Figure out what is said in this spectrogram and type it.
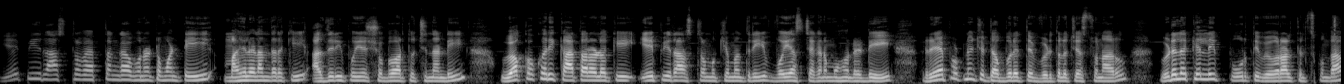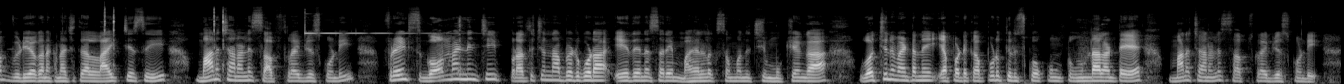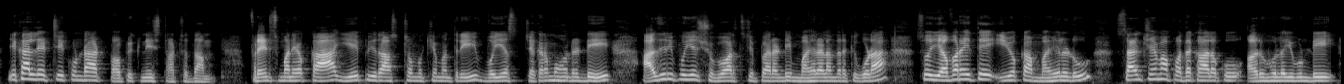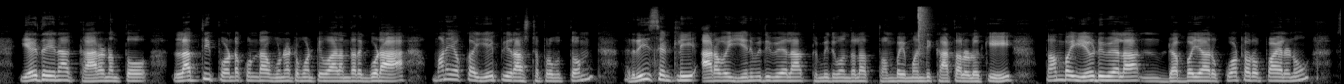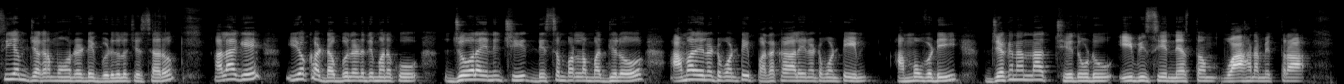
AP రాష్ట్ర వ్యాప్తంగా ఉన్నటువంటి మహిళలందరికీ అదిరిపోయే శుభవార్త వచ్చిందండి. ఒక్కొక్కరి ఖాతాలలోకి ఏపీ రాష్ట్ర ముఖ్యమంత్రి వైఎస్ జగన్మోహన్ రెడ్డి రేపటి నుంచి డబ్బులైతే విడుదల చేస్తున్నారు. విడుదలకెళ్ళి పూర్తి వివరాలు తెలుసుకుందాం. వీడియో కనుక నచ్చితే లైక్ చేసి మన ఛానల్ని సబ్స్క్రైబ్ చేసుకోండి. ఫ్రెండ్స్ గవర్నమెంట్ నుంచి ప్రతి చిన్న అప్డేట్ కూడా ఏదైనా సరే మహిళలకు సంబంధించి ముఖ్యంగా వచ్చిన వెంటనే ఎప్పటికప్పుడు తెలుసుకోకుంటూ ఉండాలంటే మన ఛానల్ని సబ్స్క్రైబ్ చేసుకోండి. ఇక లేట్ చేయకుండా టాపిక్ని స్టార్ట్ చేద్దాం. ఫ్రెండ్స్ మన యొక్క ఏపీ రాష్ట్ర ముఖ్యమంత్రి వైఎస్ జగన్మోహన్ రెడ్డి అదిరిపోయే శుభవార్త చెప్పారండి మహిళలందరికీ కూడా. సో ఎవరైతే ఈ యొక్క మహిళలు సంక్షేమ పథకాలకు అర్హులై ఉండి ఏదైనా కారణంతో లబ్ధి పొందకుండా ఉన్నటువంటి వారందరికి కూడా మన యొక్క ఏపీ రాష్ట్ర ప్రభుత్వం రీసెంట్లీ అరవై ఎనిమిది వేల తొమ్మిది వందల తొంభై మంది ఖాతాలలోకి తొంభై ఏడు వేల డెబ్బై ఆరు కోట్ల రూపాయలను సీఎం జగన్మోహన్ రెడ్డి విడుదల చేశారు. అలాగే ఈ యొక్క డబ్బులు అనేది మనకు జూలై నుంచి డిసెంబర్ల మధ్య మధ్యలో అమలైనటువంటి పథకాలైనటువంటి అమ్మఒడి జగనన్న చేదోడు ఈబీసీ నేస్తం వాహనమిత్ర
